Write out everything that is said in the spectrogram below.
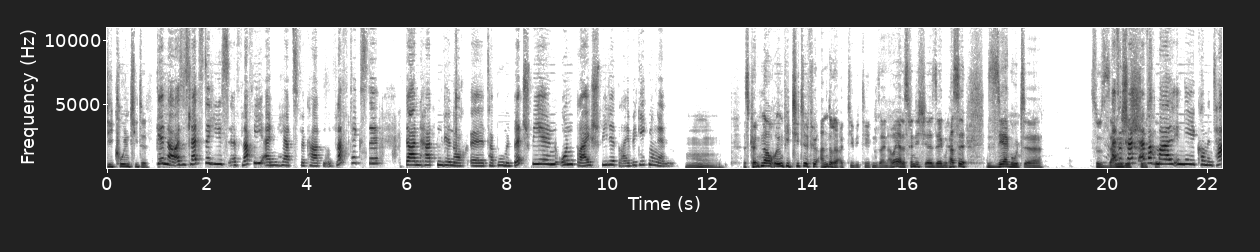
die coolen Titel. Genau, also das letzte hieß äh, Fluffy, ein Herz für Karten und Flufftexte. Dann hatten wir noch äh, Tabu mit Brettspielen und drei Spiele, drei Begegnungen. Hm. Es könnten auch irgendwie Titel für andere Aktivitäten sein. Aber ja, das finde ich äh, sehr gut. Hast du sehr gut äh, Also zusammengeschustert. schreibt einfach mal in die Kommentare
